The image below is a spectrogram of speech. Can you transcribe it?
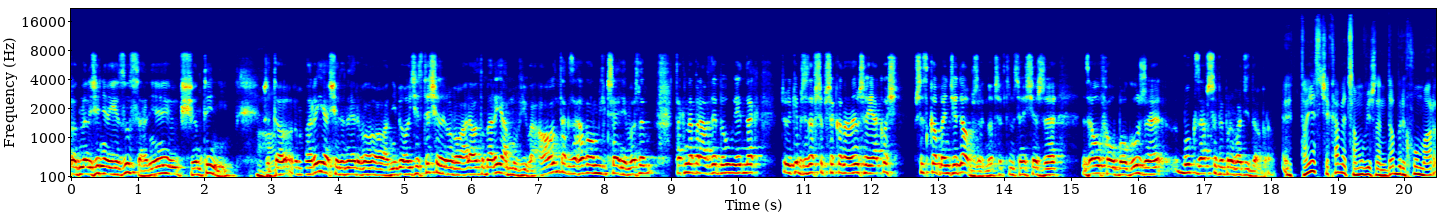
odnalezienia Jezusa nie? w świątyni, Aha. że to Maryja się denerwowała, niby ojciec też się denerwował, ale on to Maryja mówiła, a on tak zachował milczenie. Może tak naprawdę był jednak człowiekiem, że zawsze przekonanym, że jakoś wszystko będzie dobrze. Znaczy w tym sensie, że zaufał Bogu, że Bóg zawsze wyprowadzi dobro. To jest ciekawe, co mówisz, ten dobry humor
